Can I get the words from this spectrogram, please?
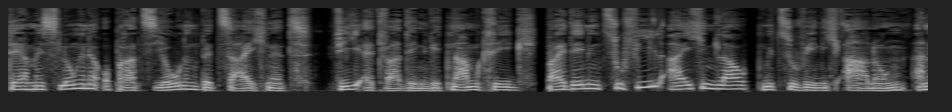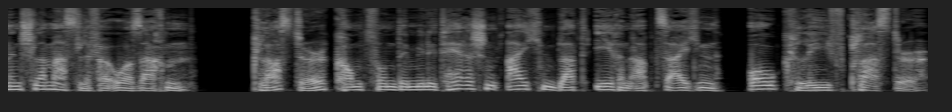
der misslungene Operationen bezeichnet, wie etwa den Vietnamkrieg, bei denen zu viel Eichenlaub mit zu wenig Ahnung einen Schlamassel verursachen. Cluster kommt von dem militärischen Eichenblatt-Ehrenabzeichen Oak Leaf Cluster.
